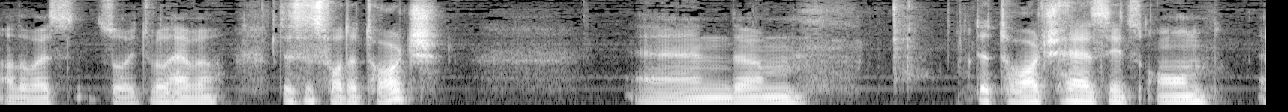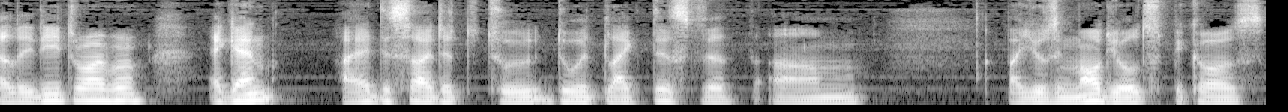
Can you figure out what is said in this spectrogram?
Otherwise so it will have a this is for the torch. And um, the torch has its own LED driver. Again I decided to do it like this with um, by using modules because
